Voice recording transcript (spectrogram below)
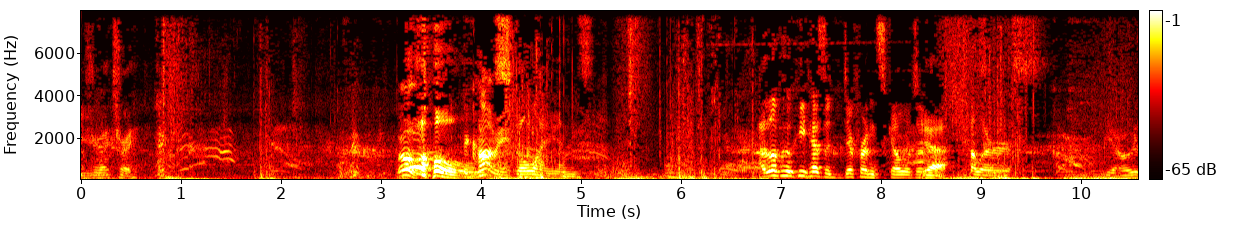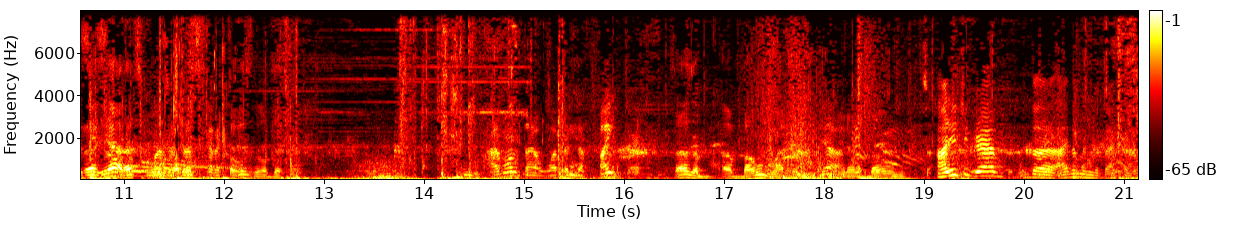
Use your X-ray. Oh, Oh, they caught me. Skull hands. I love how he has a different skeleton Yeah. color. You know, 'cause That- yeah, a that's cool. lizard. That's kind of cool. It is a little different. I want that weapon to fight with. So that was a, a bone weapon. Yeah. Made out of bone. So how did you grab the item in the background?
